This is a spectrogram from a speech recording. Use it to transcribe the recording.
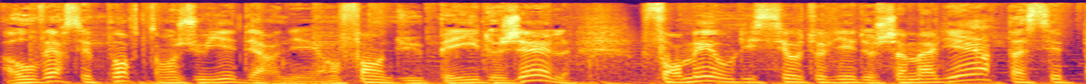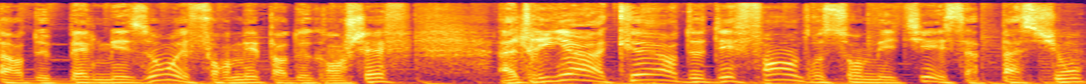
a ouvert ses portes en juillet dernier. Enfant du pays de Gel, formé au lycée hôtelier de Chamalières, passé par de belles maisons et formé par de grands chefs, Adrien a cœur de défendre son métier et sa passion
